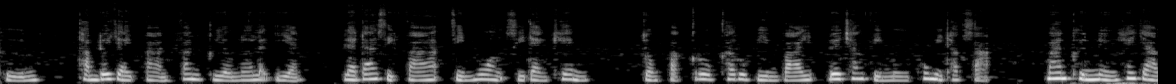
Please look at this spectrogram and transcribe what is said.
ผืนทำด้วยใยป่านฟั่นเกลียวเนื้อละเอียด และด้านสีฟ้า สีม่วง สีแดงเข้ม จงปักรูปคารูบีมไว้ด้วยช่างฝีมือผู้มีทักษะ ม่านผืนหนึ่งให้ยาว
